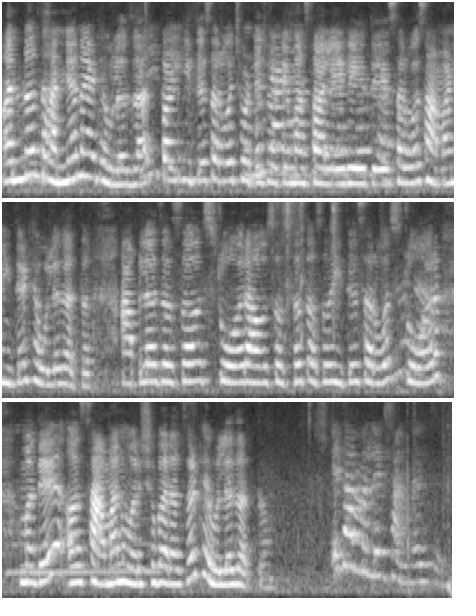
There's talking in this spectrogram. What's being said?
अन्नधान्य नाही ठेवलं जात पण इथे सर्व छोटे छोटे मसाले हे ते सर्व सामान इथे ठेवलं जातं. आपलं जसं स्टोअर हाऊस असतं तसं इथे सर्व स्टोअरमध्ये सामान वर्षभराचं ठेवलं जातं ए थांब, मला एक सांगायचं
